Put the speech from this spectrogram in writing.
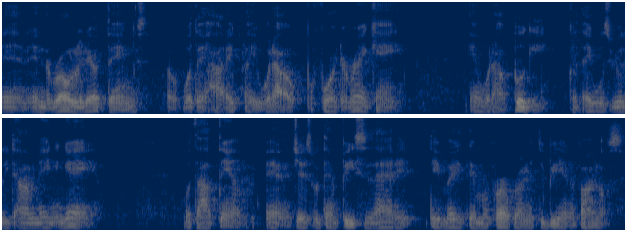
in, in the role of their things of what they how they played without before Durant came and without Boogie because they was really dominating the game without them and just with them pieces added, they made them a front runner to be in the finals.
